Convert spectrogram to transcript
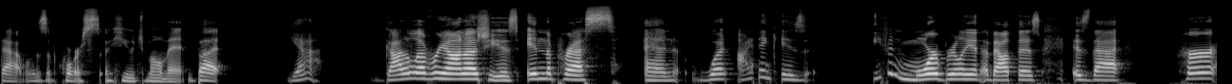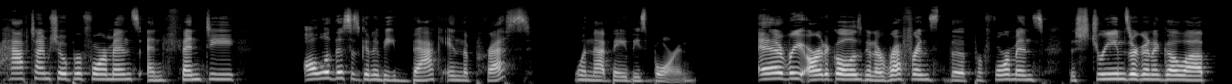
that was, of course, a huge moment. But yeah, gotta love Rihanna. She is in the press, and what I think is even more brilliant about this is that her halftime show performance and Fenty, all of this is going to be back in the press when that baby's born. Every article is going to reference the performance. The streams are going to go up.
